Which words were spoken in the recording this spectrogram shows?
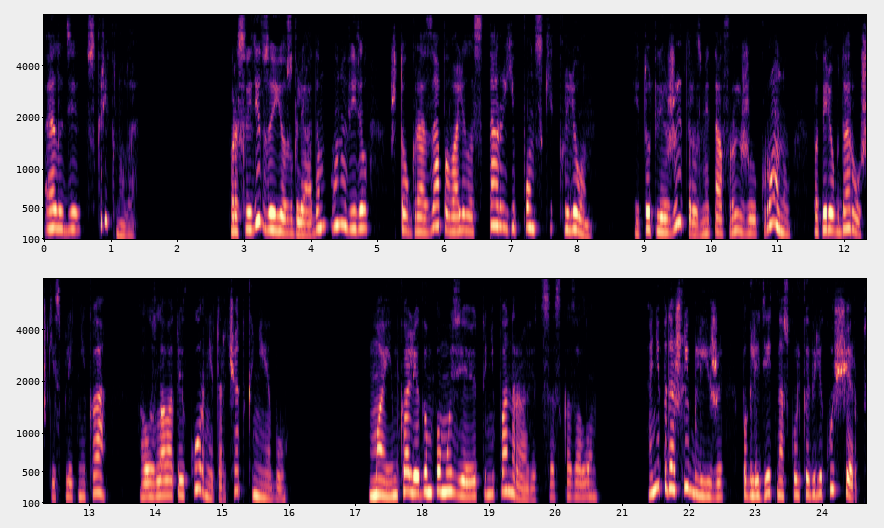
Элоди вскрикнула. Проследив за ее взглядом, он увидел, что гроза повалила старый японский клен, и тот лежит, разметав рыжую крону поперек дорожки из а узловатые корни торчат к небу. «Моим коллегам по музею это не понравится», — сказал он. Они подошли ближе, поглядеть, насколько велик ущерб.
